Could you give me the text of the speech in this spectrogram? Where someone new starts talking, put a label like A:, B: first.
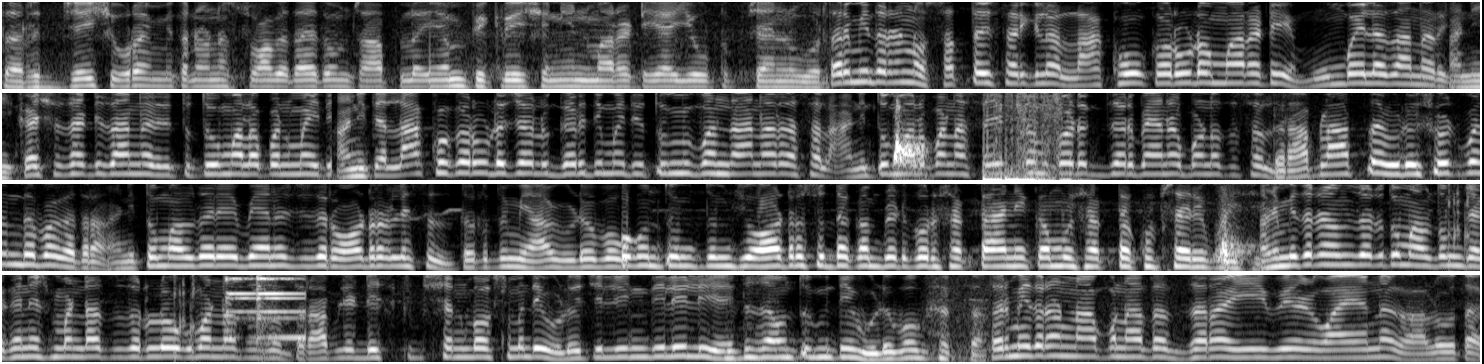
A: तर जय शिवराय मित्रांनो स्वागत आहे तुमचं आपलं M P creation in Marathi या युट्यूब चॅनलवर तर मित्रांनो सत्तावीस तारखेला लाखो करोड मराठी मुंबईला जाणार आहे. आणि कशासाठी जाणार आहे तर तुम्हाला पण माहिती आणि त्या लाखो करोडच्या गर्दीमध्ये तुम्ही पण जाणार असाल. आणि तुम्हाला पण असं एकदम कडक जर बॅनर बनवत असेल तर आपला आजचा व्हिडिओ शेवटपर्यंत बघत राहा. आणि तुम्हाला जर या बॅनरची जर ऑर्डर असेल तर तुम्ही हा व्हिडिओ बघून तुम्ही तुमची ऑर्डर सुद्धा कंप्लीट करू शकता आणि कमवू शकता खूप सारे पैसे. आणि मित्रांनो जर तुम्हाला तुमच्या गणेश मंडळाचं जर लोक बनवत असेल तर आपल्या डिस्क्रिप्शन बॉक्समध्ये व्हिडिओची लिंक दिलेली आहे. तिथे जाऊन तुम्ही ते व्हिडिओ बघू शकता. तर मित्रांनो आपण आता जरा ही वेळ वाया न घालवता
